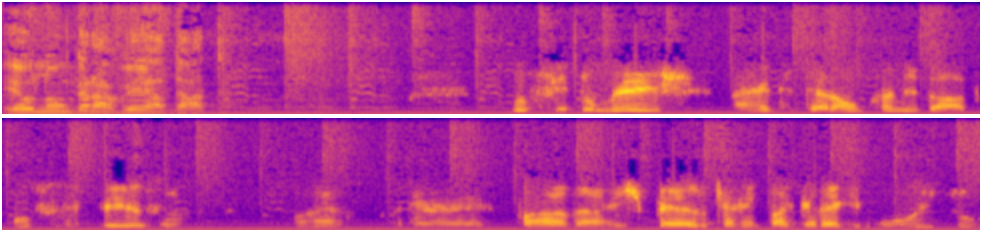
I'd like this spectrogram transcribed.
eu não gravei a data. No fim do mês, a gente terá um candidato, com certeza. É? É, para, espero que a gente agregue muito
